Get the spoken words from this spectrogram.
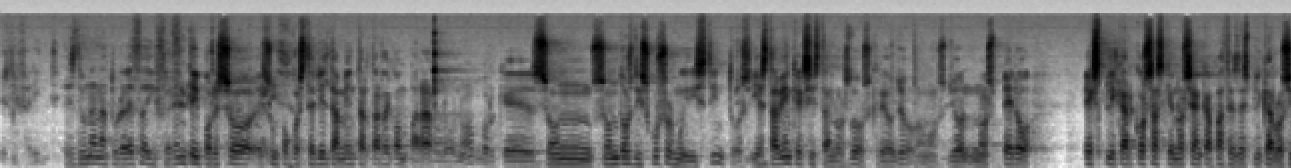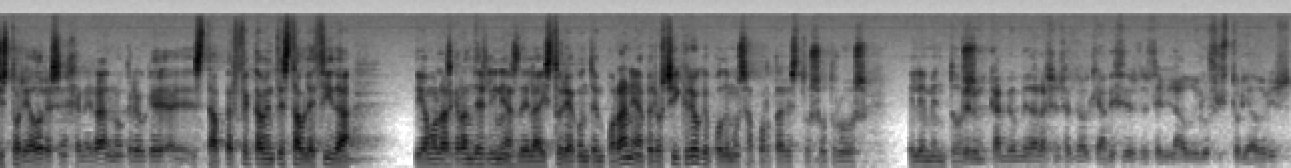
Es diferente. Es de una naturaleza diferente, diferente y por eso es un poco estéril también tratar de compararlo, ¿no? porque son, son dos discursos muy distintos. Y está bien que existan los dos, creo yo. Vamos, yo no espero explicar cosas que no sean capaces de explicar los historiadores en general. ¿no? Creo que está perfectamente establecida digamos, las grandes líneas de la historia contemporánea, pero sí creo que podemos aportar estos otros elementos. Pero en cambio me da la sensación de que a veces desde el lado de los historiadores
